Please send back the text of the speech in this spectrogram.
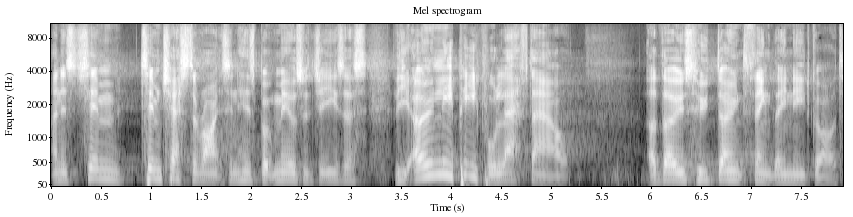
And as Tim, Tim Chester writes in his book, Meals with Jesus, the only people left out are those who don't think they need God,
